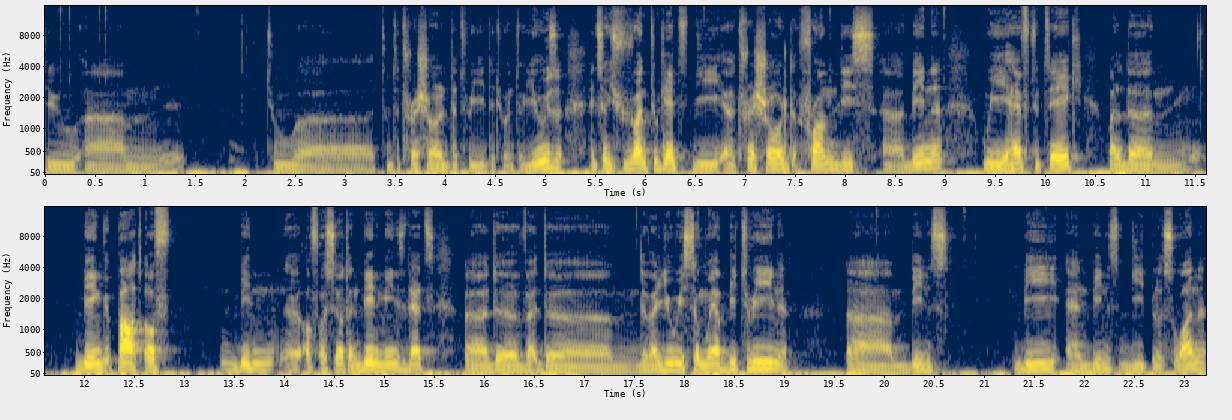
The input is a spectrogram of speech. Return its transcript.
to um, to uh, to the threshold that we that we want to use. And so, if we want to get the uh, threshold from this uh, bin, we have to take well the um, being part of bin uh, of a certain bin means that uh, the the um, the value is somewhere between bins b and bins b plus one.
